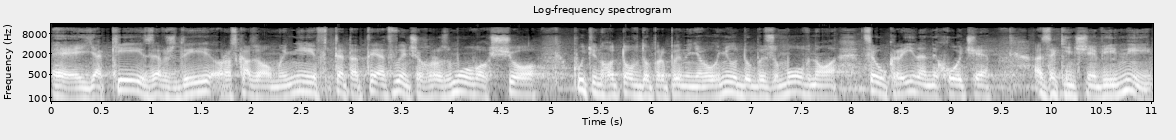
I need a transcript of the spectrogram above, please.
е, який завжди розказував мені в тет-а-тет в інших розмовах, що Путін готов до припинення вогню, до безумовного. Це Україна не хоче закінчення війни.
